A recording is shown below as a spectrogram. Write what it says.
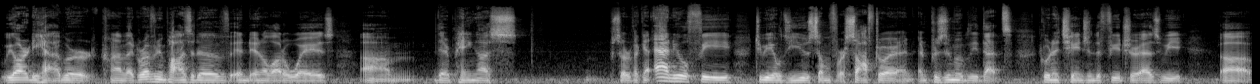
We already have we're kind of like revenue positive in, in a lot of ways. Um, they're paying us sort of like an annual fee to be able to use some of our software, and, and presumably that's going to change in the future as we uh,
